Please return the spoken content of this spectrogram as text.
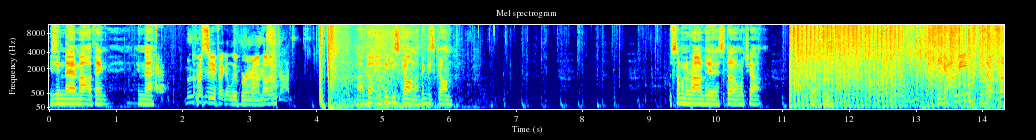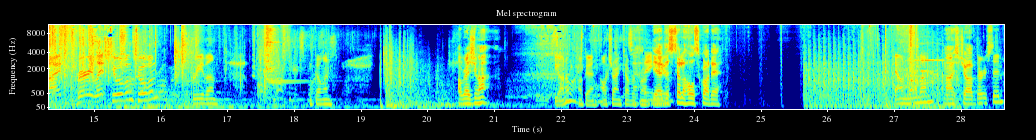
He's in there, Matt. I think. In there. I'm gonna see if I can loop around on him. No, I don't. You think he's gone? I think he's gone. There's someone around here. Stone, watch out. He got me. He's outside. Very lit. Two of them. Two of them. Three of them. I'm coming. I'll res you, Matt. You got him? Okay. I'll try and cover from Yeah, you. there's still a whole squad here. down one of them. Nice job. Thirsted.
